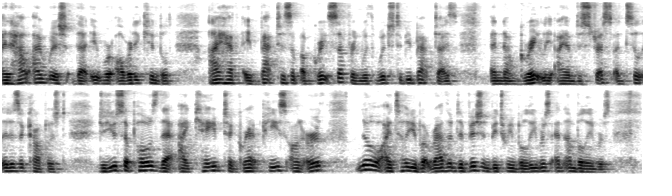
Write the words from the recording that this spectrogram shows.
and how I wish that it were already kindled. I have a baptism of great suffering with which to be baptized, and now greatly I am distressed until it is accomplished. Do you suppose that I came to grant peace on earth? No, I tell you, but rather division between believers and unbelievers.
